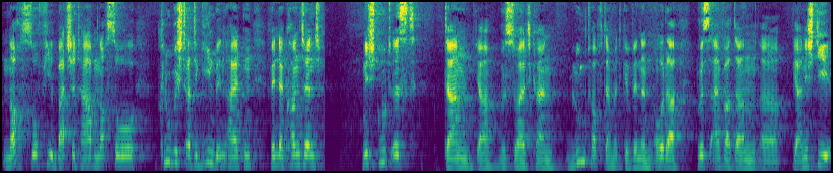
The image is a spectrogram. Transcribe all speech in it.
noch so viel Budget haben, noch so kluge Strategien beinhalten. Wenn der Content nicht gut ist, dann ja, wirst du halt keinen Blumentopf damit gewinnen oder wirst einfach dann äh, ja nicht die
